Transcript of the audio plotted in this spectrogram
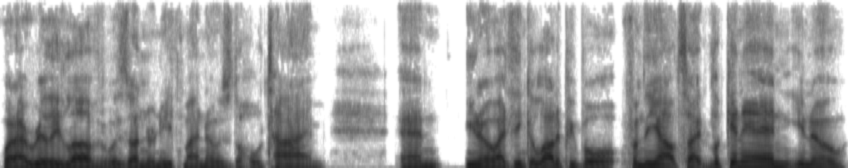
what I really loved was underneath my nose the whole time. And, you know, I think a lot of people from the outside looking in, you know,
